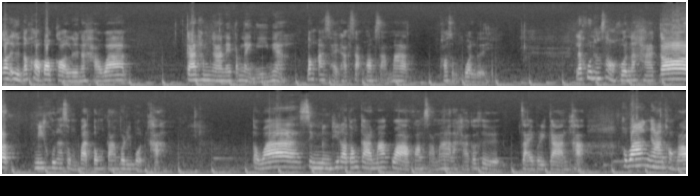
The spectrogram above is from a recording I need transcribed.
ก่อนอื่นต้องขอบอกก่อนเลยนะคะว่า การทำงานในตำแหน่งนี้เนี่ยต้องอาศัยทักษะความสามารถพอสมควรเลย และคุณทั้งสองคนนะคะก็มีคุณสมบัติตรงตามบริบทค่ะ แต่ว่าสิ่งหนึ่งที่เราต้องการมากกว่าความสามารถนะคะก็คือใจบริการค่ะ เพราะว่างานของเรา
